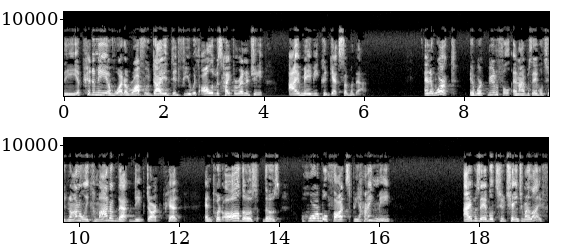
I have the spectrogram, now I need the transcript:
the epitome of what a raw food diet did for you with all of his hyper energy, I maybe could get some of that. And it worked. It worked beautiful. And I was able to not only come out of that deep, dark pit and put all those, those horrible thoughts behind me, I was able to change my life.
